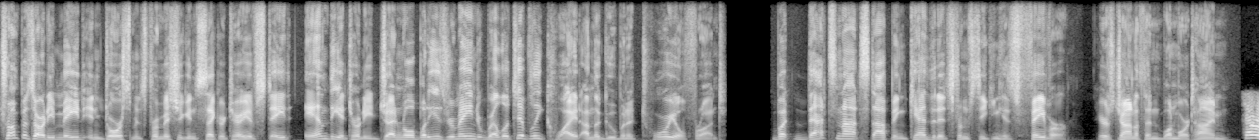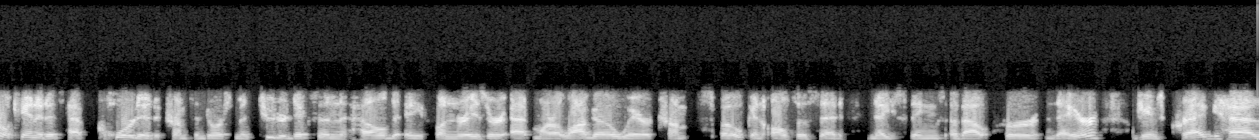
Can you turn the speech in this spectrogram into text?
Trump has already made endorsements for Michigan's Secretary of State and the Attorney General, but he has remained relatively quiet on the gubernatorial front. But that's not stopping candidates from seeking his favor. Here's Jonathan one more time. Several candidates have courted Trump's endorsement. Tudor Dixon held a fundraiser at Mar a Lago where Trump spoke and also said nice things about her there. James Craig has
